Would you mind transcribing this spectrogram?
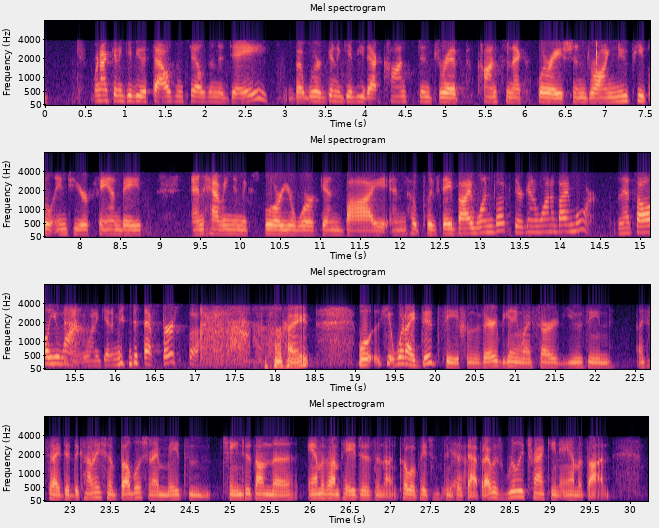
we're not going to give you a thousand sales in a day, but we're going to give you that constant drip, constant exploration, drawing new people into your fan base and having them explore your work and buy. And hopefully, if they buy one book, they're going to want to buy more. And that's all you want. You want to get them into that first book. Right. Well, what I did see from the very beginning when I started using like I said, I did the combination of Bublish and I made some changes on the Amazon pages and on Kobo pages and things yeah. like that. But I was really tracking Amazon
